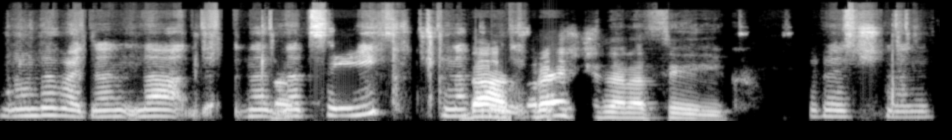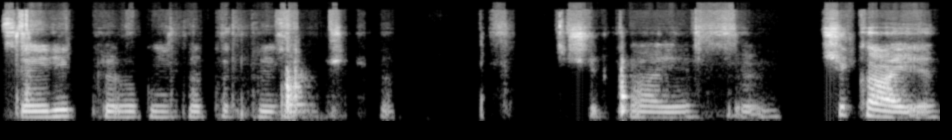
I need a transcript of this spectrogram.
Ну, давай, на, на, на, на цей рік чи на да, коли? Туреччина на цей рік. Туреччина на цей рік природний катаклізм чекає. чекає. е, Чекає.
